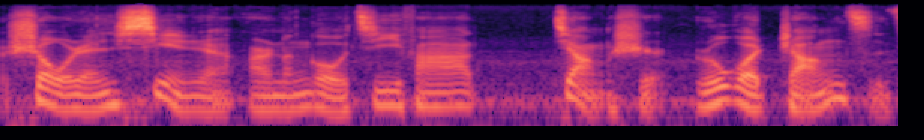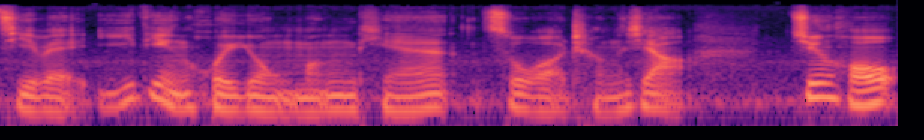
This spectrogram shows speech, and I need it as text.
受人信任而能够激发。将士，如果长子继位，一定会用蒙恬做丞相。君侯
